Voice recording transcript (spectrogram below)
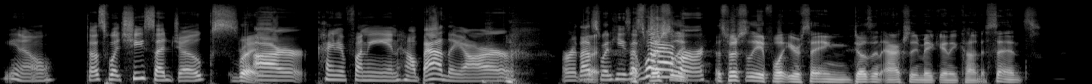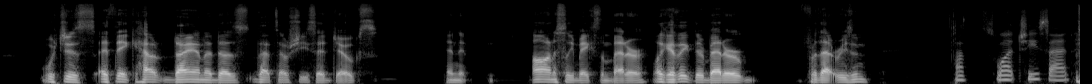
you know, that's what she said. Jokes Right. are kind of funny and how bad they are, or that's Right. what he said. Especially, Whatever. especially if what you're saying doesn't actually make any kind of sense, which is, I think, how Diana does. That's how she said jokes, and it honestly makes them better. Like I think they're better for that reason. That's what she said.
